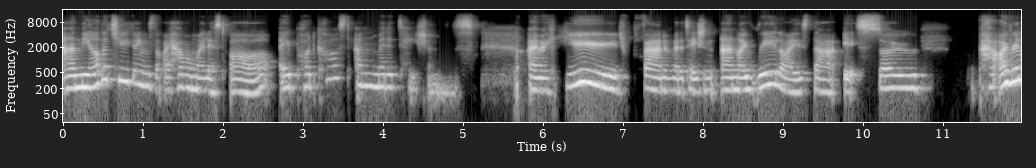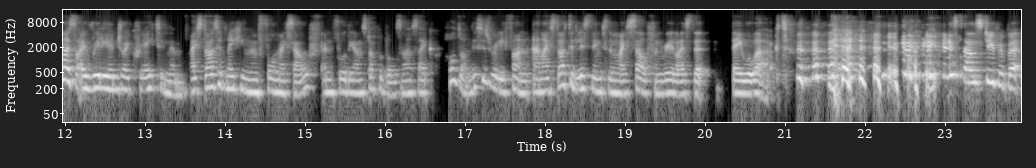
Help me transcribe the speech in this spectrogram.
and the other two things that I have on my list are a podcast and meditations. I'm a huge fan of meditation, and I realized that it's so. I realized that I really enjoy creating them. I started making them for myself and for the Unstoppables. And I was like, hold on, this is really fun. And I started listening to them myself and realized that they were worked. it sounds stupid, but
